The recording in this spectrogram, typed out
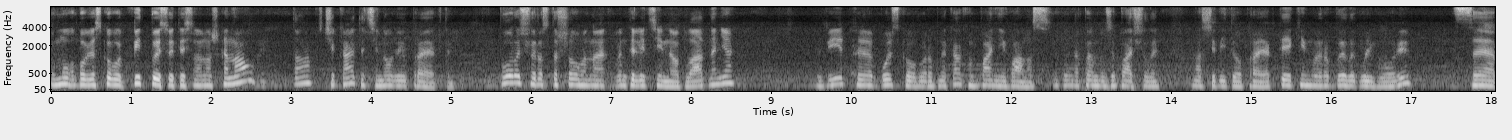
Тому обов'язково підписуйтесь на наш канал та чекайте ці нові проекти. Поруч розташоване вентиляційне обладнання від е, польського виробника компанії Vanos. Ви, напевно, вже бачили наші відеопроекти, які ми робили у Львові. Це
